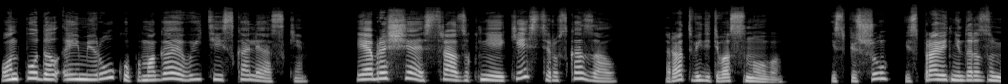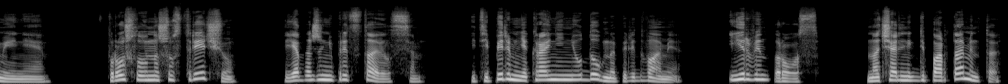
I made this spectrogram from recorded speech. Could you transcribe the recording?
Он подал Эйми руку, помогая выйти из коляски. И, обращаясь сразу к ней и Кестеру, сказал, «Рад видеть вас снова. И спешу исправить недоразумение. В прошлую нашу встречу я даже не представился. И теперь мне крайне неудобно перед вами. Ирвин Росс, начальник департамента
